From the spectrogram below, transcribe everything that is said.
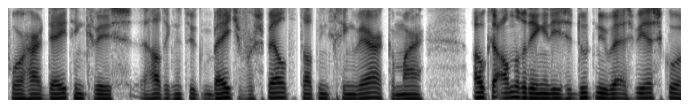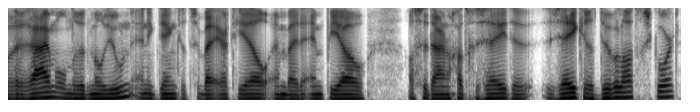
voor haar datingquiz had ik natuurlijk een beetje voorspeld dat dat niet ging werken. Maar ook de andere dingen die ze doet nu bij SBS scoren ruim onder het miljoen. En ik denk dat ze bij RTL en bij de NPO, als ze daar nog had gezeten, zeker het dubbel had gescoord.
